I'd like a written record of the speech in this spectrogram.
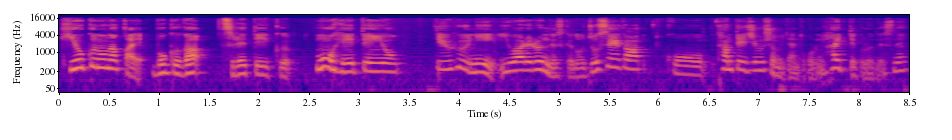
記憶の中へ僕が連れて行く。もう閉店よっていうふうに言われるんですけど、女性がこう探偵事務所みたいなところに入ってくるんですね。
